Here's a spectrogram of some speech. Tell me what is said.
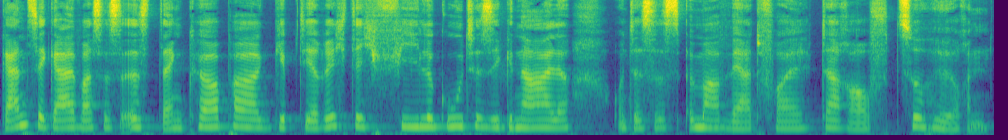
Ganz egal, was es ist, dein Körper gibt dir richtig viele gute Signale und es ist immer wertvoll, darauf zu hören.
